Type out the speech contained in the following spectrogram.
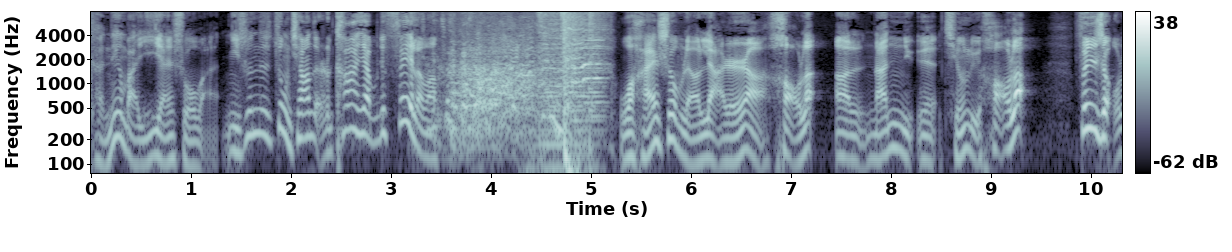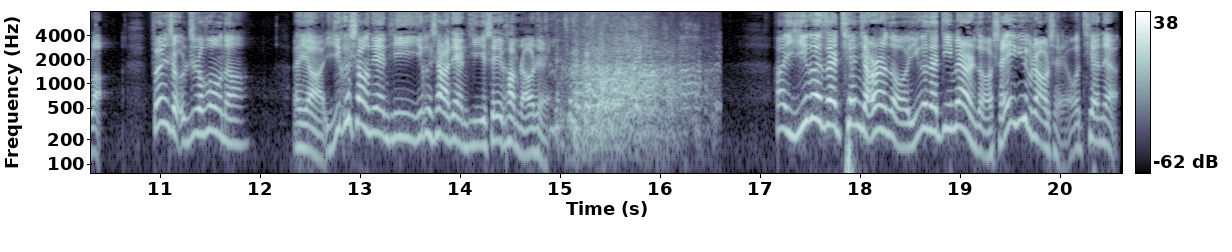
肯定把遗言说完。你说那中枪子儿，咔一下不就废了吗？我还受不了俩人啊，好了啊，男女情侣好了，分手了。分手之后呢，哎呀，一个上电梯，一个下电梯，谁也看不着谁。啊，一个在天桥上走，一个在地面上走，谁也遇不着谁。我天哪！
